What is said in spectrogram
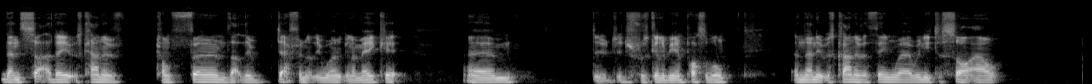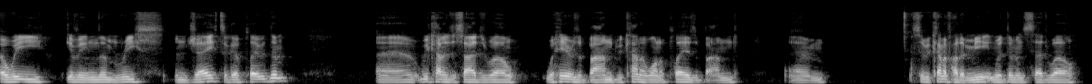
then Saturday, it was kind of confirmed that they definitely weren't going to make it. Um, it just was going to be impossible. And then it was kind of a thing where we need to sort out: are we giving them Reese and Jay to go play with them? Uh, we kind of decided, well, we're here as a band. We kind of want to play as a band. Um, so we kind of had a meeting with them and said, well,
